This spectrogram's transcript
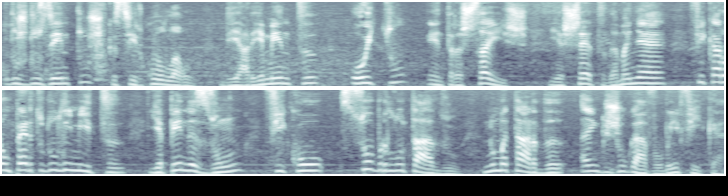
dos 200 que circulam diariamente, 8 entre as 6 e as 7 da manhã ficaram perto do limite e apenas um ficou sobrelotado numa tarde em que jogava o Benfica.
